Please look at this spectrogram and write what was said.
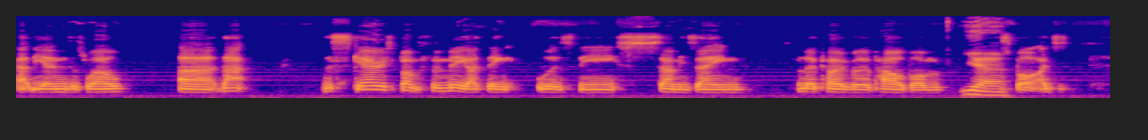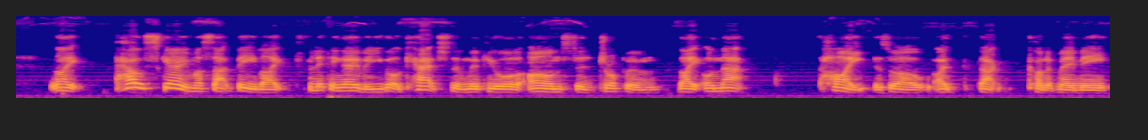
at the end as well. Uh, that the scariest bump for me, I think, was the Sami Zayn flip over powerbomb yeah. spot. I just like how scary must that be? Like flipping over, you got to catch them with your arms to drop them, like on that height as well. I that kind of made me.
